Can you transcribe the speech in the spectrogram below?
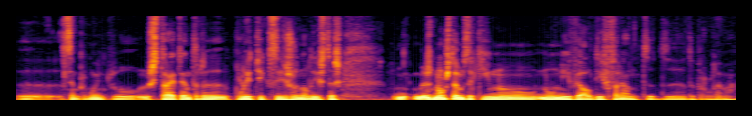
uh, sempre muito estreita entre políticos e jornalistas, mas não estamos aqui no, num nível diferente de, de problema.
